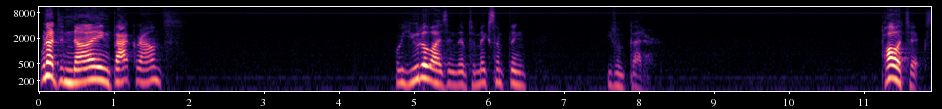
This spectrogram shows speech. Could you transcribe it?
We're not denying backgrounds. We're utilizing them to make something even better. Politics.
